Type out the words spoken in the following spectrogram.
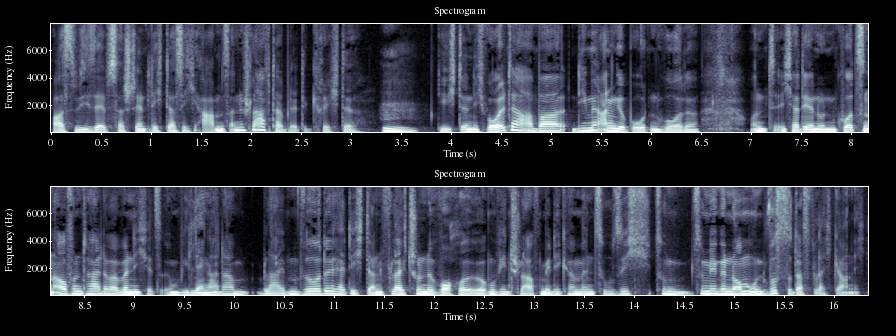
war es wie selbstverständlich, dass ich abends eine Schlaftablette kriegte. Mhm. Die ich denn nicht wollte, aber die mir angeboten wurde. Und ich hatte ja nur einen kurzen Aufenthalt, aber wenn ich jetzt irgendwie länger da bleiben würde, hätte ich dann vielleicht schon eine Woche irgendwie ein Schlafmedikament zu sich, zu, zu mir genommen und wusste das vielleicht gar nicht.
